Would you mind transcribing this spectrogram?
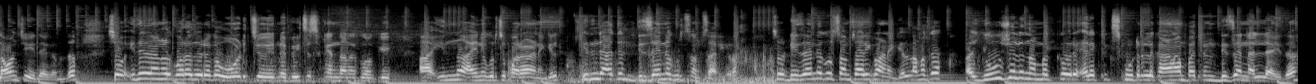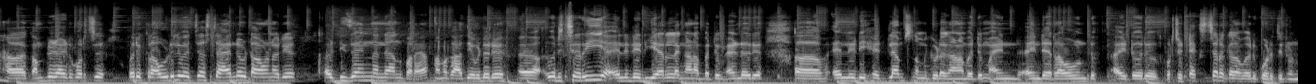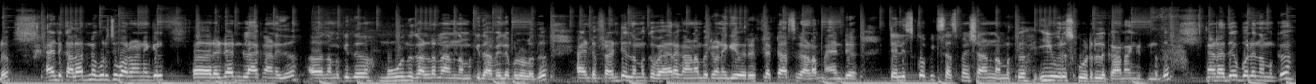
ലോഞ്ച് ചെയ്തേക്കുന്നത്. സോ ഇത് ഞങ്ങൾ കുറേ ദൂരമൊക്കെ ഓടിച്ചു. ഇതിന്റെ ഫീച്ചേഴ്സ് ഒക്കെ എന്താണെന്ന് നോക്കി. ഇന്ന് അതിനെക്കുറിച്ച് പറയുകയാണെങ്കിൽ ഇതിന്റെ ആദ്യം ഡിസൈനെ കുറിച്ച് സംസാരിക്കണം. സോ ഡിസൈനെ കുറിച്ച് സംസാരിക്കുകയാണെങ്കിൽ നമുക്ക് യൂഷ്വലി നമുക്ക് ഒരു ഇലക്ട്രിക് സ്കൂട്ടറിൽ കാണാൻ പറ്റുന്ന ഡിസൈൻ അല്ല ഇത്. കംപ്ലീറ്റ് ആയിട്ട് കുറച്ച് ഒരു ക്രൗഡിൽ വെച്ച് സ്റ്റാൻഡ് ഔട്ട് ആവുന്ന ഒരു ഡിസൈൻ തന്നെയാണെന്ന് പറയാം. നമുക്ക് ആദ്യം ഇവിടെ ഒരു ഒരു ചെറിയ എൽ ഇ ഡി ഡിയറെല്ലാം കാണാൻ പറ്റും. അതിന്റെ ഒരു L E D head lamps നമുക്ക് ഇവിടെ കാണാൻ പറ്റും. അതിന്റെ റൗണ്ട് ആയിട്ട് ഒരു കുറച്ച് ഒക്കെ അവർ കൊടുത്തിട്ടുണ്ട്. ആൻഡ് കളറിനെ കുറിച്ച് പറയുകയാണെങ്കിൽ റെഡ് ആൻഡ് ബ്ലാക്ക് ആണ് ഇത് നമുക്കിത് മൂന്ന് കളറിലാണ് നമുക്ക് ഇത് അവൈലബിൾ ഉള്ളത് ആൻഡ് ഫ്രണ്ടിൽ നമുക്ക് വേറെ കാണാൻ പറ്റുവാണെങ്കിൽ റിഫ്ലക്ടാർസ് കാണാം. ആൻഡ് ടെലിസ്കോപ്പിക് സസ്പെൻഷൻ ആണ് നമുക്ക് ഈ ഒരു സ്കൂട്ടറിൽ കാണാൻ കിട്ടുന്നത്. ആൻഡ് അതേപോലെ നമുക്ക്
